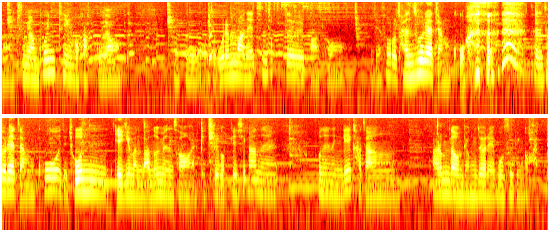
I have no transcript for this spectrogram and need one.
어, 중요한 포인트인 것 같고요. 그리고 오랜만에 친척들 봐서 이제 서로 잔소리하지 않고 잔소리하지 않고 이제 좋은 얘기만 나누면서 이렇게 즐겁게 시간을 보내는 게 가장 아름다운 명절의 모습인 것 같아요.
